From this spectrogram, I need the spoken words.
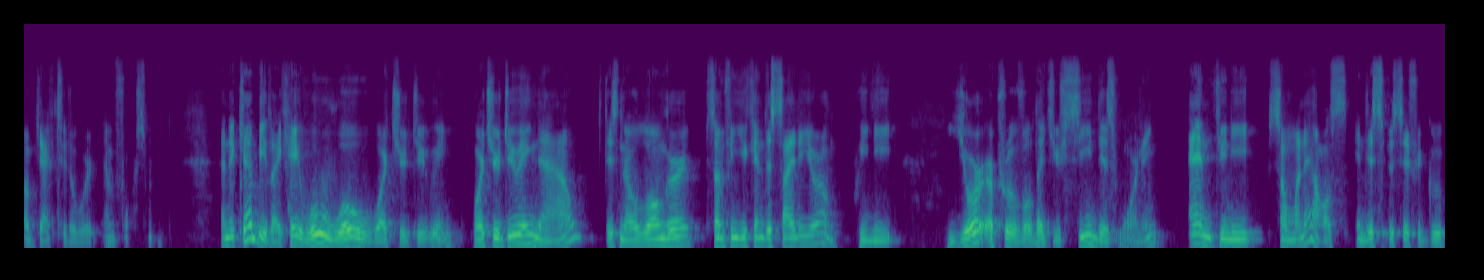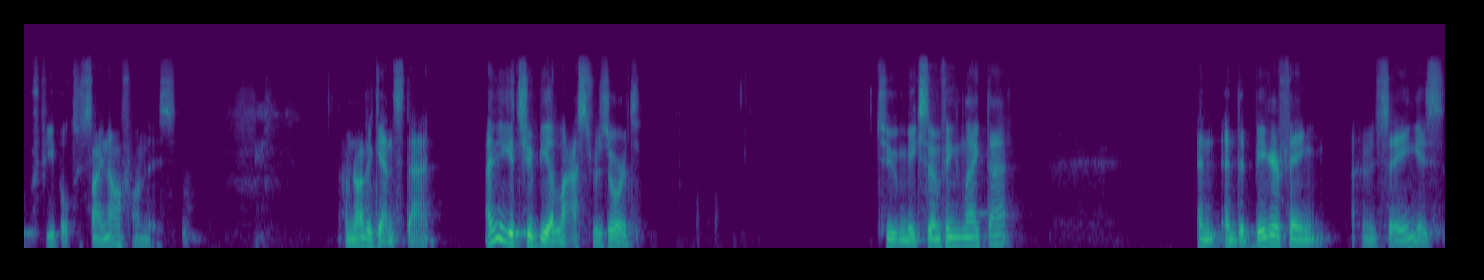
object to the word enforcement. And it can be like, hey, whoa, whoa, what you're doing. What you're doing now is no longer something you can decide on your own. We need your approval that you've seen this warning, and you need someone else in this specific group of people to sign off on this. I'm not against that. I think it should be a last resort to make something like that. And, and the bigger thing I'm saying is,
